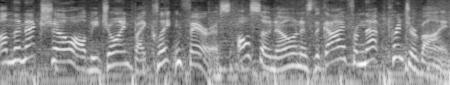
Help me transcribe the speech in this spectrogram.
On the next show, I'll be joined by Clayton Ferris, also known as the guy from that printer vine.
